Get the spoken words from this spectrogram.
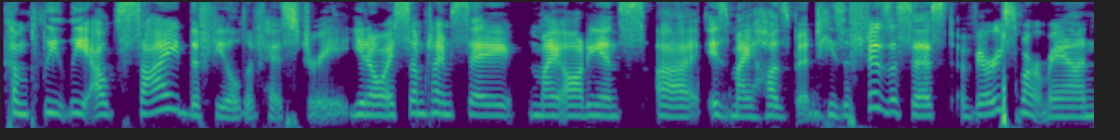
completely outside the field of history. You know, I sometimes say my audience uh, is my husband. He's a physicist, a very smart man,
